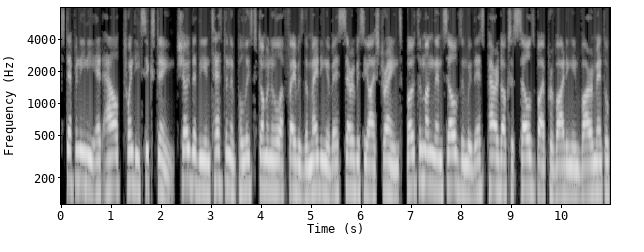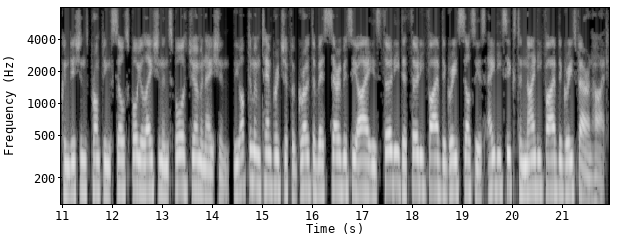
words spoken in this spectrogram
Stefanini et al. 2016 showed that the intestine of Polistes dominula favors the mating of S. cerevisiae strains, both among themselves and with S. paradoxus cells by providing environmental conditions prompting cell sporulation and spores germination. The optimum temperature for growth of S. cerevisiae is 30 to 35 degrees Celsius 86 to 95 degrees Fahrenheit.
